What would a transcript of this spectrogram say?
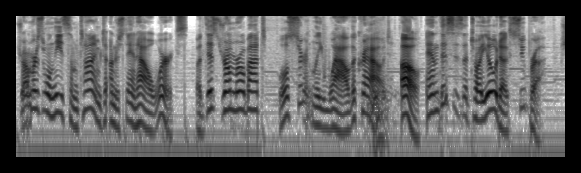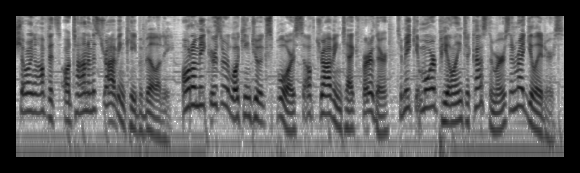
Drummers will need some time to understand how it works, but this drum robot will certainly wow the crowd. Oh, and this is a Toyota Supra, showing off its autonomous driving capability. Automakers are looking to explore self-driving tech further to make it more appealing to customers and regulators.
